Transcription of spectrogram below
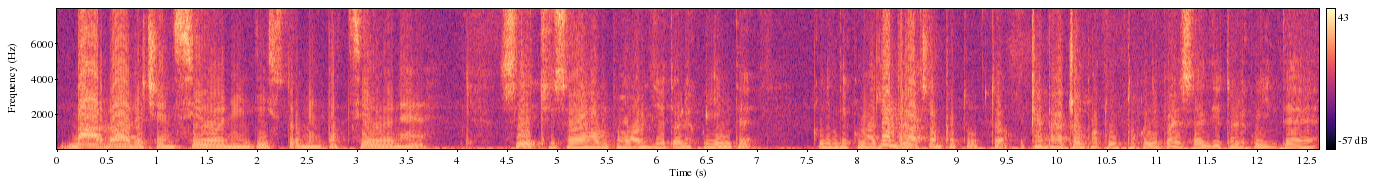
barra recensioni di strumentazione. Sì ci sarà un po' dietro le quinte quindi come che abbraccia un po' tutto. Che abbraccia un po' tutto quindi può essere dietro le quinte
